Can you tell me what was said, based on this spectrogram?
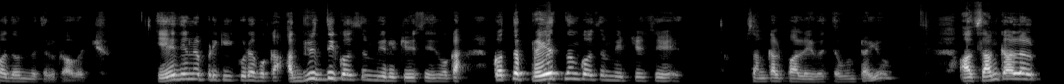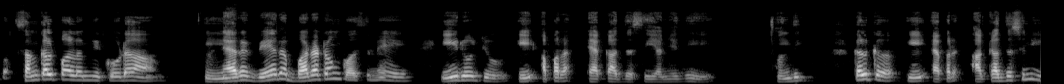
పదోన్నతులు కావచ్చు. ఏదైనప్పటికీ కూడా ఒక అభివృద్ధి కోసం మీరు చేసే ఒక కొత్త ప్రయత్నం కోసం మీరు చేసే సంకల్పాలు ఏవైతే ఉంటాయో ఆ సంకల్ప సంకల్పాలన్నీ కూడా నెరవేరబడటం కోసమే ఈరోజు ఈ అపర ఏకాదశి అనేది ఉంది. కనుక ఈ అపర ఏకాదశిని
